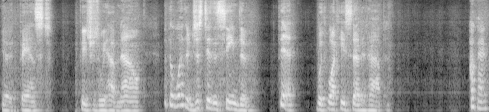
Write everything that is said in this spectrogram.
you know, advanced features we have now. But the weather just didn't seem to fit with what he said had happened. Okay.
